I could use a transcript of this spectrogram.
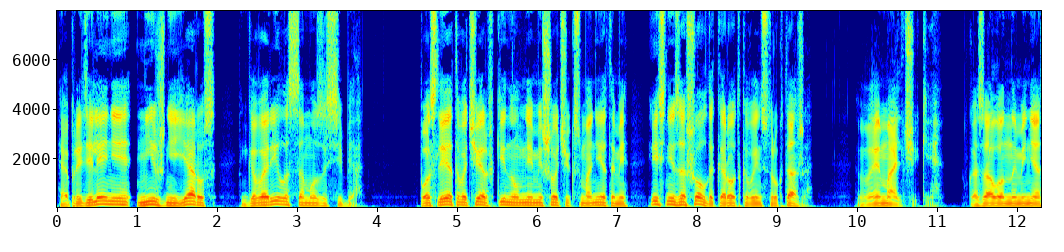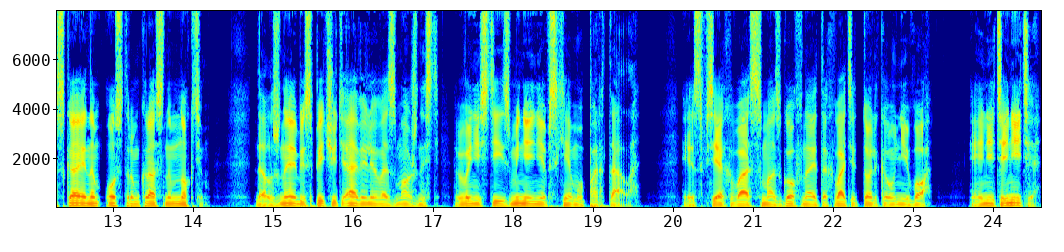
Определение «нижний ярус» говорило само за себя. После этого червь кинул мне мешочек с монетами и снизошел до короткого инструктажа. «Вы мальчики», — указал он на меня с Каином острым красным ногтем, «должны обеспечить Авелю возможность вынести изменения в схему портала. Из всех вас мозгов на это хватит только у него. И не тяните.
